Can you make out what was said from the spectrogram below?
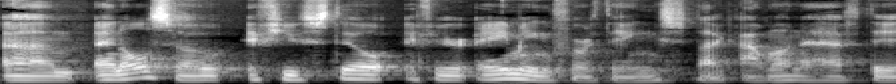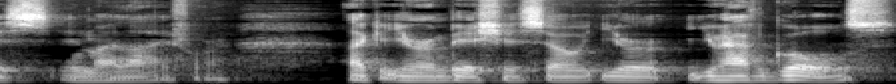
Um, and also, if you still, if you're aiming for things like I want to have this in my life, or like you're ambitious, so you're you have goals.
